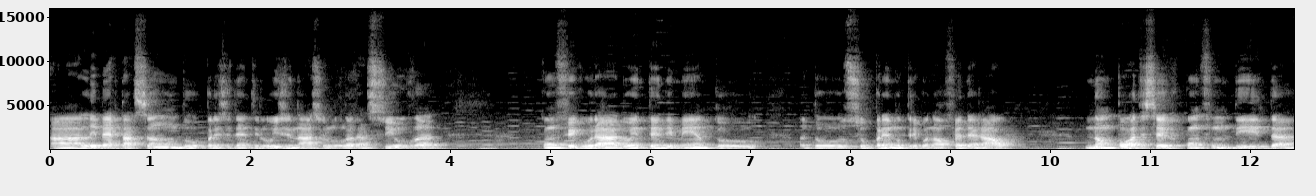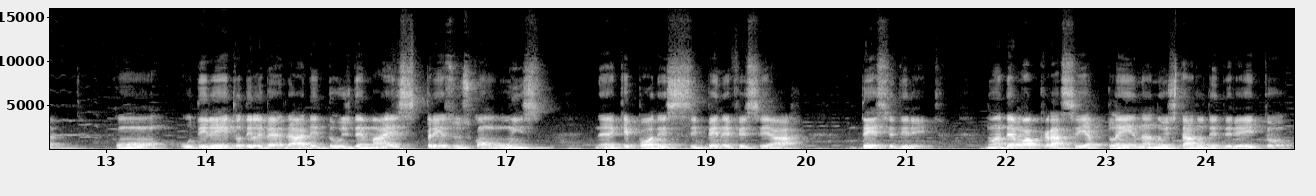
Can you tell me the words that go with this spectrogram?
a libertação do presidente Luiz Inácio Lula da Silva, configurado o entendimento do Supremo Tribunal Federal, não pode ser confundida com o direito de liberdade dos demais presos comuns né, que podem se beneficiar desse direito. Numa democracia plena, no Estado de Direito,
